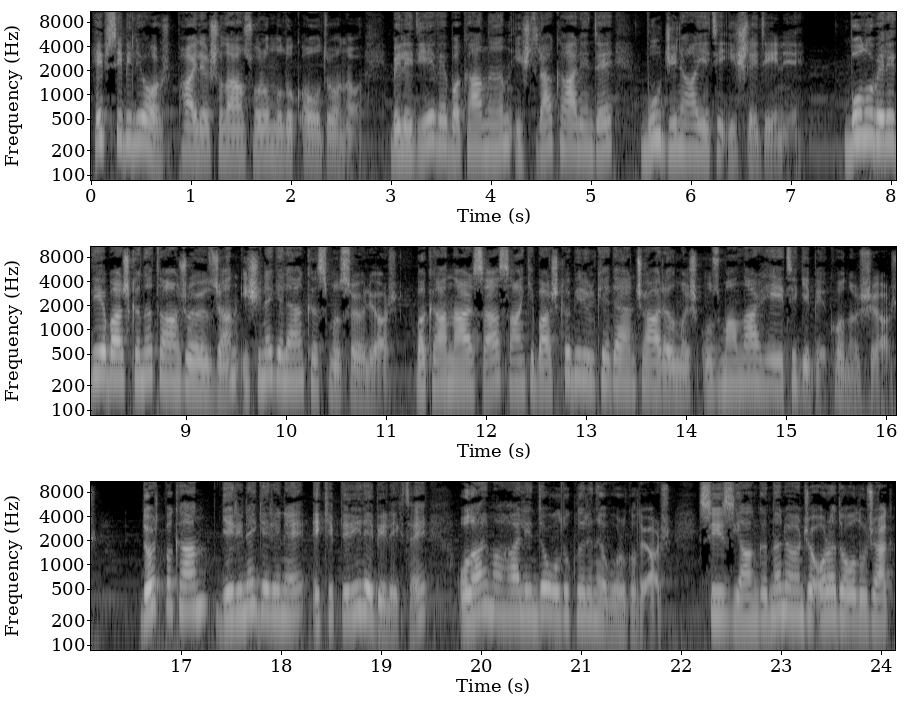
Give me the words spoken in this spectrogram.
Hepsi biliyor paylaşılan sorumluluk olduğunu, belediye ve bakanlığın iştirak halinde bu cinayeti işlediğini. Bolu Belediye Başkanı Tanju Özcan işine gelen kısmı söylüyor. Bakanlarsa sanki başka bir ülkeden çağrılmış uzmanlar heyeti gibi konuşuyor. Dört bakan gerine gerine ekipleriyle birlikte olay mahallinde olduklarını vurguluyor. Siz yangından önce orada olacak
